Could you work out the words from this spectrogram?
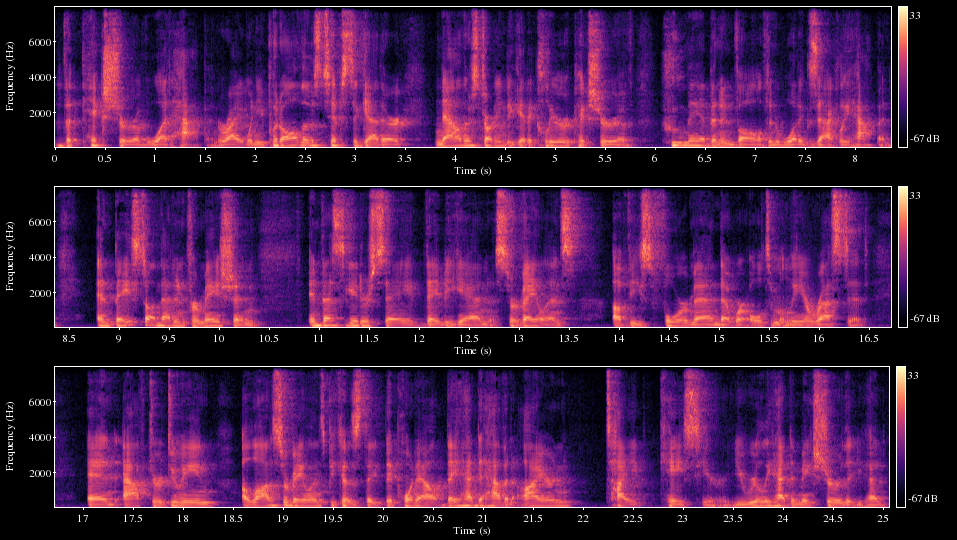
the picture of what happened, right? When you put all those tips together, now they're starting to get a clearer picture of who may have been involved and what exactly happened. And based on that information, investigators say they began surveillance of these four men that were ultimately arrested. And after doing a lot of surveillance, because they, they point out they had to have an iron tight case here, you really had to make sure that you had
